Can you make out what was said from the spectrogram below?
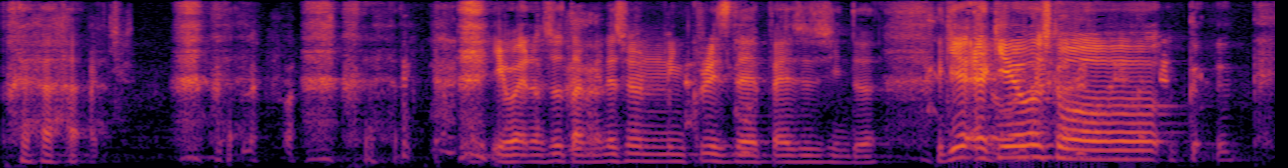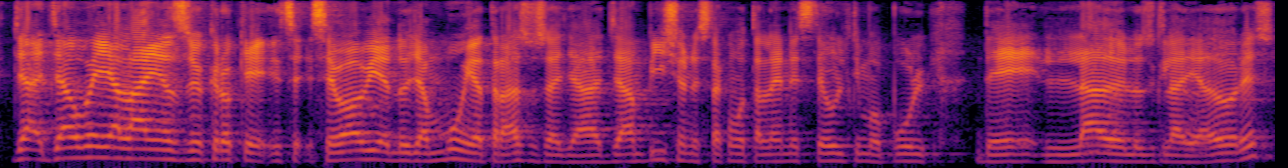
Facha. Y bueno, eso también es un increase de DPS sin duda. Aquí, aquí vemos como ya, ya OB Alliance yo creo que se, se va viendo ya muy atrás, o sea, ya, ya Ambition está como tal en este último pool del lado de los gladiadores.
